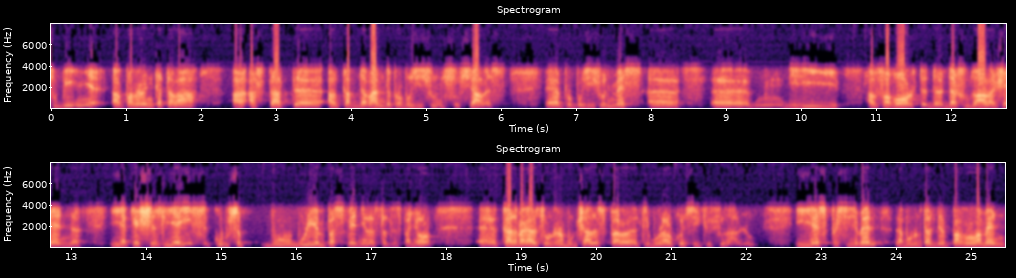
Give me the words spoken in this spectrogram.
sovint el Parlament català ha, ha estat eh, al capdavant de proposicions socials, eh, proposicions més, eh, eh, diria, al favor d'ajudar la gent. I aquestes lleis, com se volien pas fer ni l'estat espanyol, eh, cada vegada són rebutjades pel Tribunal Constitucional. No? I és precisament la voluntat del Parlament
